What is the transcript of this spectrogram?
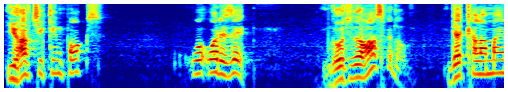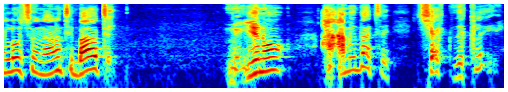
You have chicken pox? What, what is it? go to the hospital, get calamine lotion and antibiotic. You know, I mean, that's it. Check the clay.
